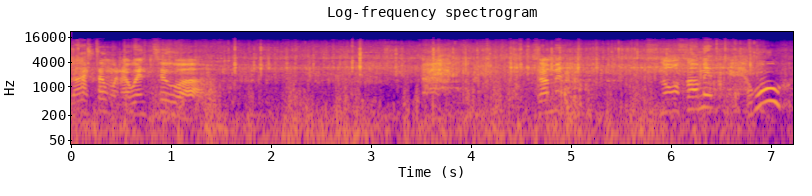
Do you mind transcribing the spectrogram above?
last time when I went to uh, summit, snow summit. Woo!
